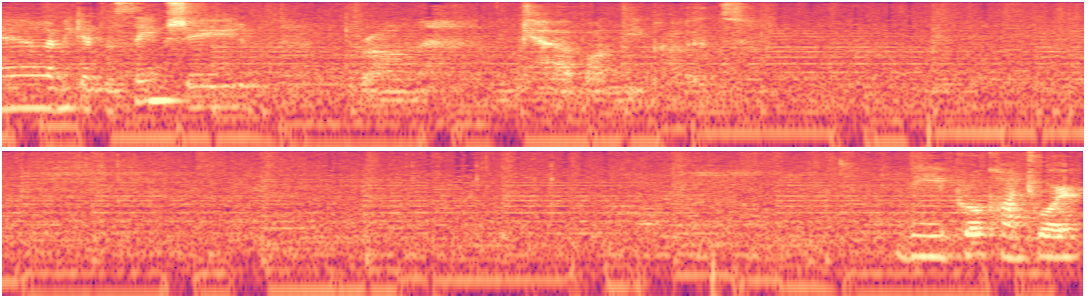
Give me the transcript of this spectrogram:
And let me get the same shade from Kat Von D palette. The Pro Contour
